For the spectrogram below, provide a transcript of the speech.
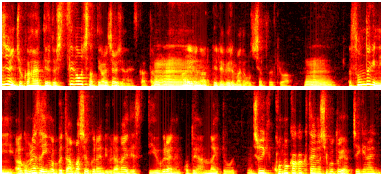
じように直販やってると質が落ちたって言われちゃうじゃないですか。多分、うんうんうんバレるなっていうレベルまで落ちちゃった時は。うん。その時に、あ、ごめんなさい、今豚あんまし良くないんで売らないですっていうぐらいのことやんないと、正直この価格帯の仕事をやっちゃいけない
